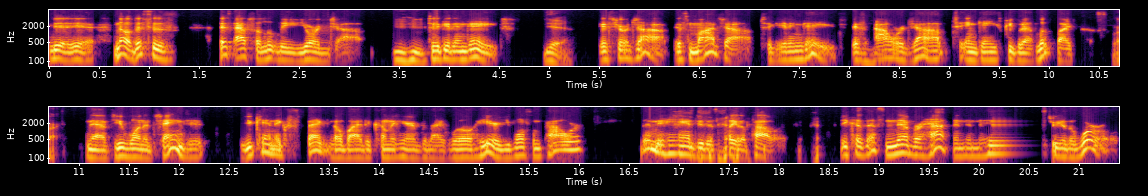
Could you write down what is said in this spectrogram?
Yeah, yeah. No, this is it's absolutely your job mm-hmm. to get engaged. Yeah. It's your job. It's my job to get engaged. It's mm-hmm. our job to engage people that look like us. Right. Now, if you want to change it, you can't expect nobody to come in here and be like, well, here, you want some power? Let me hand you this plate of power. Because that's never happened in the history of the world.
